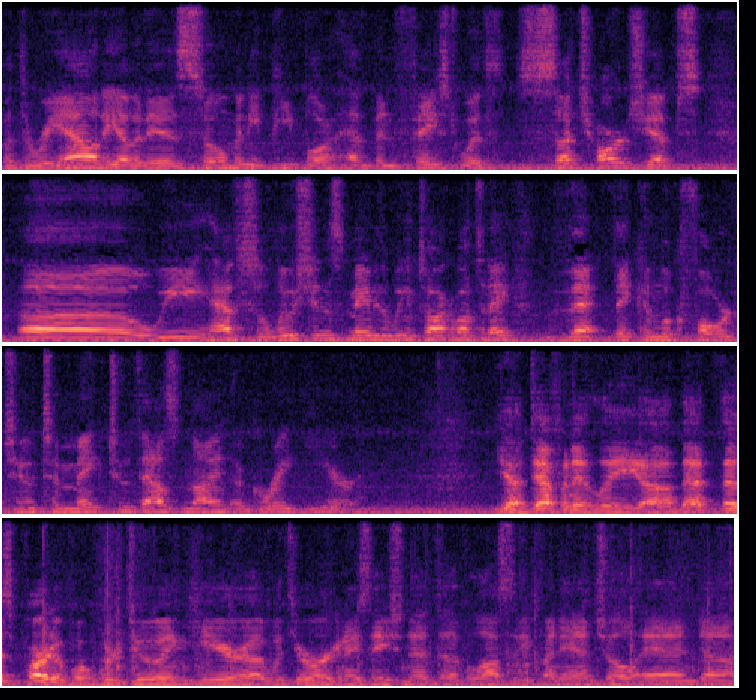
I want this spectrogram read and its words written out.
but the reality of it is, so many people are, have been faced with such hardships. We have solutions maybe that we can talk about today that they can look forward to to make 2009 a great year. Yeah, definitely. Uh, that that's part of what we're doing here uh, with your organization at uh, Velocity Financial and uh,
